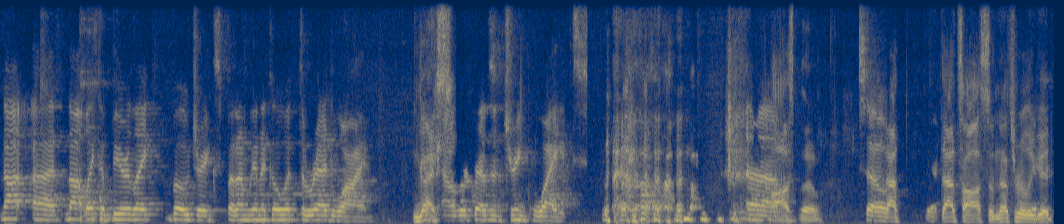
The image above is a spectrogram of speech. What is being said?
not, uh, not like a beer like Bo drinks, but I'm gonna go with the red wine. Nice, Albert doesn't drink white. um, awesome. So That, yeah. that's awesome. That's really good.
